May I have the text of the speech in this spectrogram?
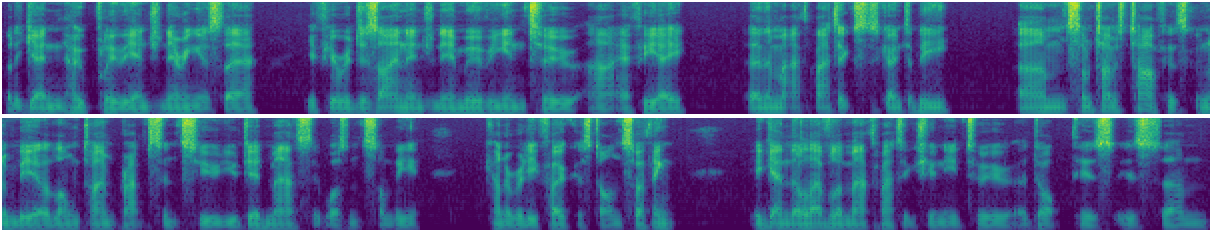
But again, hopefully the engineering is there. If you're a design engineer moving into uh, FEA, then the mathematics is going to be um, sometimes tough. It's going to be a long time, perhaps, since you you did maths. It wasn't something you kind of really focused on. So I think again, the level of mathematics you need to adopt is is um,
